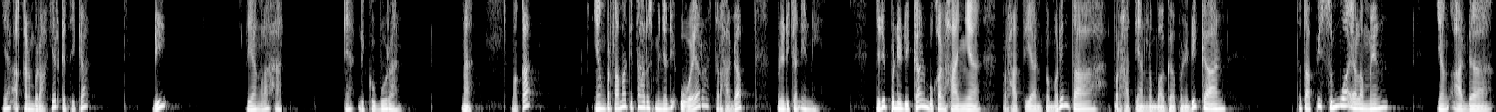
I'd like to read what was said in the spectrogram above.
ya akan berakhir ketika di liang lahat ya di kuburan. Nah maka yang pertama kita harus menjadi aware terhadap pendidikan ini jadi pendidikan bukan hanya perhatian pemerintah, perhatian lembaga pendidikan, tetapi semua elemen yang ada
